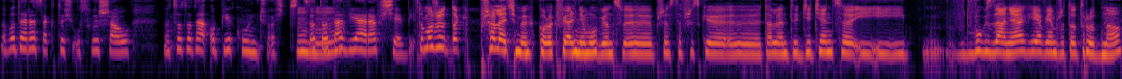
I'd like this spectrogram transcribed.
No bo teraz jak ktoś usłyszał, no co to ta opiekuńczość, co to mhm. ta wiara w siebie. To może tak przelećmy, kolokwialnie mówiąc, przez te wszystkie talenty dziecięce i, i w dwóch zdaniach. Ja wiem, że to trudno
